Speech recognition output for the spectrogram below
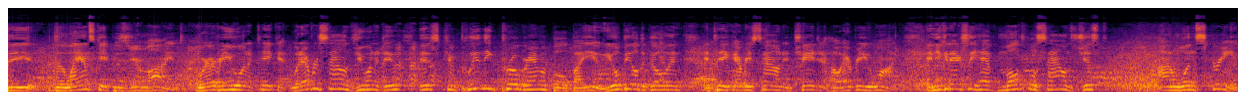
the the, landscape is your mind. Wherever you want to take it, whatever sounds you want to do is completely programmable by you. You'll be able to go in and take every sound and change it however you want, and you can actually have multiple sounds just on one screen.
